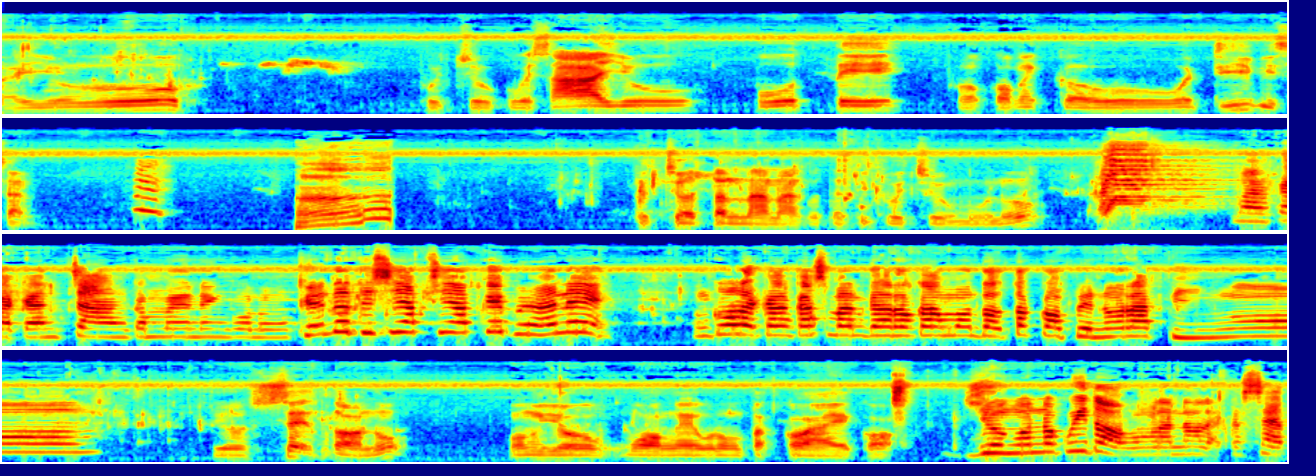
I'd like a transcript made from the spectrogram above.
Bayu. Bojoku wis ayu, putih, bokonge gawedi pisan. Bejo tenan aku dadi bojomu, Nuk. Mah kakan cangkem ning kono. Gek to disiap-siapke bahane. Engko lek Kang Kasman karo Kang Montok teko ben ora bingung. Yo sik to, Nuk. Wong yo wonge urung teko ae kok. Yo ngono kuwi to wong lanang lek keset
